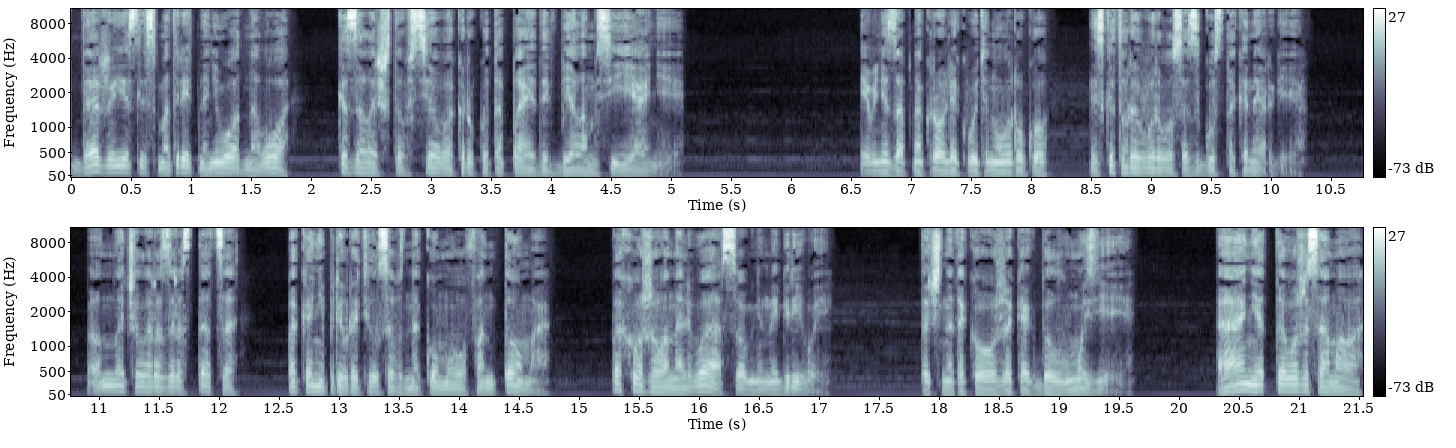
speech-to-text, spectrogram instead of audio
Даже если смотреть на него одного, казалось, что все вокруг утопает в белом сиянии. И внезапно кролик вытянул руку — из которой вырвался сгусток энергии. Он начал разрастаться, пока не превратился в знакомого фантома, похожего на льва с огненной гривой. Точно такого же, как был в музее. А нет того же самого.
